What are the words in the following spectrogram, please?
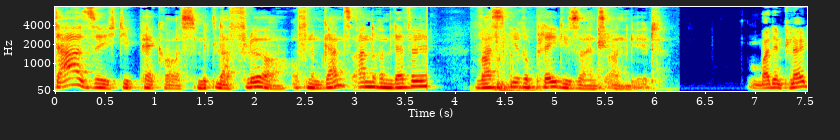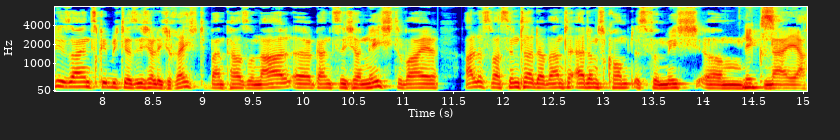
Da sehe ich die Packers mit Lafleur auf einem ganz anderen Level, was ihre Playdesigns angeht. Bei den Playdesigns gebe ich dir sicherlich recht, beim Personal äh, ganz sicher nicht, weil alles, was hinter der Wante Adams kommt, ist für mich, ähm, Nix. naja,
